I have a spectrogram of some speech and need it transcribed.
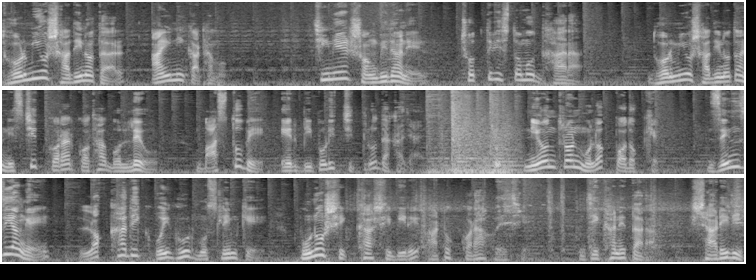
ধর্মীয় স্বাধীনতার আইনি কাঠামো। চীনের সংবিধানের ছত্রিশতম ধারা। ধর্মীয় স্বাধীনতা নিশ্চিত করার কথা বললেও বাস্তবে এর বিপরীত চিত্র দেখা যায়। নিয়ন্ত্রণমূলক পদক্ষেপ। জিনজিয়াংয়ে লক্ষাধিক উইঘুর মুসলিমকে পুনঃশিক্ষা শিবিরে আটক করা হয়েছে, যেখানে তারা শারীরিক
